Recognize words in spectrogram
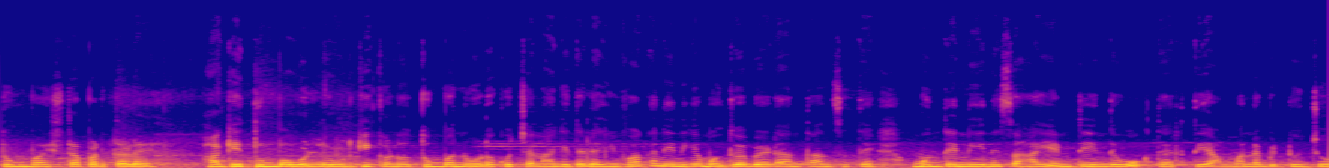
ತುಂಬ ಇಷ್ಟಪಡ್ತಾಳೆ. ಹಾಗೆ ತುಂಬ ಒಳ್ಳೆ ಹುಡುಗಿ ಕಣು, ತುಂಬ ನೋಡೋಕ್ಕೂ ಚೆನ್ನಾಗಿದ್ದಾಳೆ. ಇವಾಗ ನಿನಗೆ ಮದುವೆ ಬೇಡ ಅಂತ ಅನಿಸುತ್ತೆ. ಮುಂದೆ ನೀನೇ ಸಹ ಹೆಂಡ್ತಿ ಹಿಂದೆ ಹೋಗ್ತಾ ಇರ್ತೀಯ ಅಮ್ಮನ ಬಿಟ್ಟು ಜೋ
